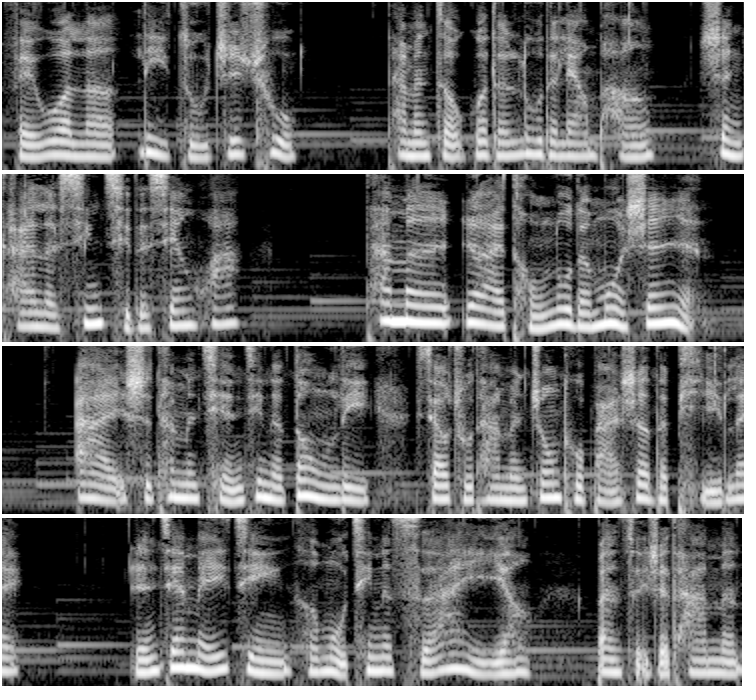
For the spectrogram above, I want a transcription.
肥沃了立足之处。他们走过的路的两旁，盛开了新奇的鲜花。他们热爱同路的陌生人，爱是他们前进的动力，消除他们中途跋涉的疲累。人间美景和母亲的慈爱一样，伴随着他们。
